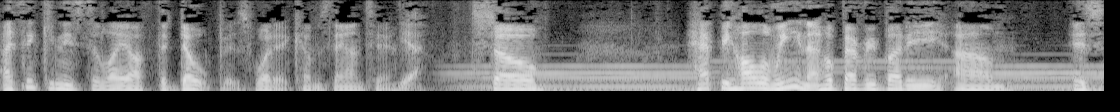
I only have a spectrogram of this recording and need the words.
I think he needs to lay off the dope, is what it comes down to. Yeah. So, happy Halloween. I hope everybody um, is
